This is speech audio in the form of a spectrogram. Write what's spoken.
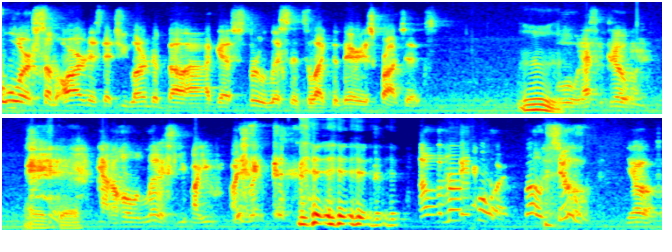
who are some artists that you learned about, I guess, through listening to like the various projects? Mm. Ooh, that's a good one. Good. Got a whole list. You, are you? Are you ready? I'm ready for it, bro. Shoot. Yo,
